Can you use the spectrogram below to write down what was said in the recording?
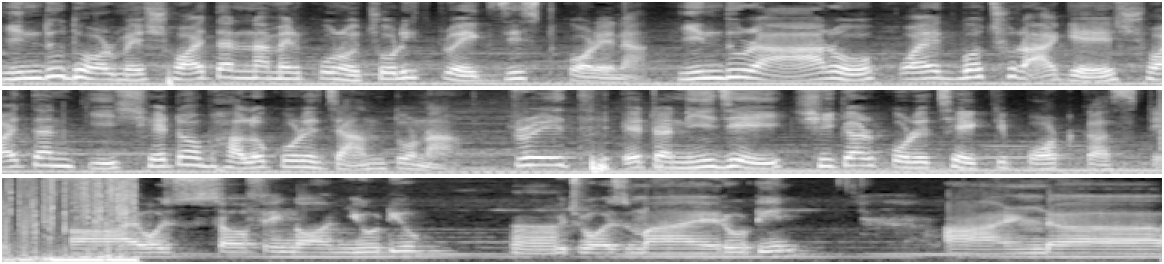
হিন্দু ধর্মে শয়তান নামের কোনো চরিত্র এক্সিস্ট করে না। হিন্দুরা আরও কয়েক বছর আগে শয়তান কি সেটাও ভালো করে জানতো না। ট্রেথ এটা নিজেই স্বীকার করেছে একটি পডকাস্টে and uh,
